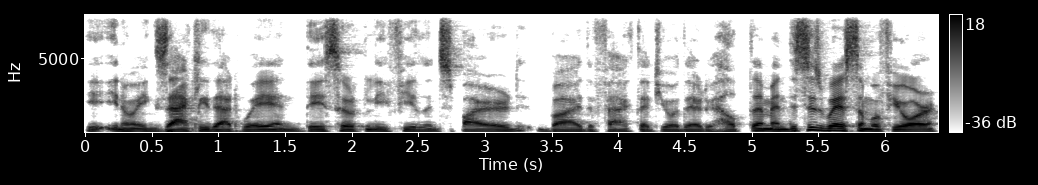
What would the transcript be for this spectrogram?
you know, exactly that way. And they certainly feel inspired by the fact that you're there to help them. And this is where some of your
